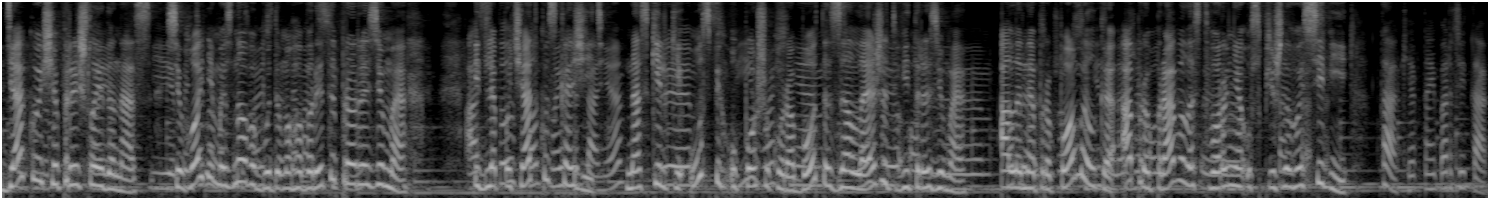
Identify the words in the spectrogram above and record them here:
Дякую, що прийшли до нас. Сьогодні ми знову будемо говорити про резюме. І для початку скажіть, наскільки успіх у пошуку роботи залежить від резюме, але не про помилки, а про правила створення успішного CV. Так, як найbardziej так.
